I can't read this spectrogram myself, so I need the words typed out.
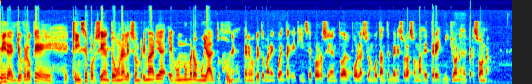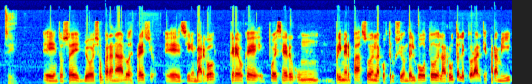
Mira, yo creo que 15% en una elección primaria es un número muy alto. Tenemos que tomar en cuenta que 15% de la población votante en Venezuela son más de 3 millones de personas. Sí. Eh, entonces, yo eso para nada lo desprecio. Eh, sin embargo, creo que puede ser un primer paso en la construcción del voto, de la ruta electoral, que es para mí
